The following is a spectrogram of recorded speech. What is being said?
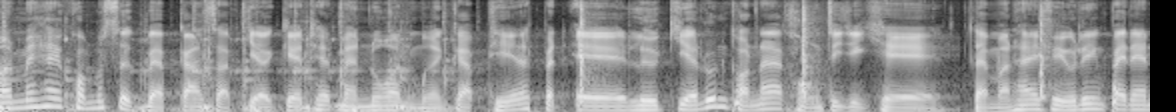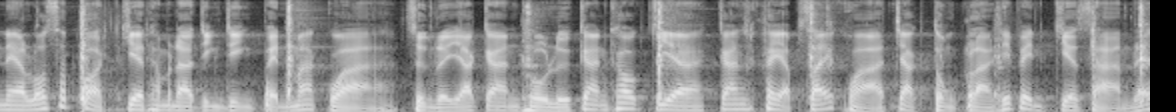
มันไม่ให้ความรู้สึกแบบการสับเกียร์ gated manual เหมือนกับ TH8A หรือเกียร์รุ่นก่อนหน้าของ GTK แต่มันให้ฟีลลิ่งไปในแนวรถสปอร์ตเกียร์ธรรมดาจริงๆ เป็นมากกว่า ซึ่งระยะการโทรหรือการเข้าเกียร์ การขยับซ้ายขวาจากตรงกลางที่เป็นเกียร์3และ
